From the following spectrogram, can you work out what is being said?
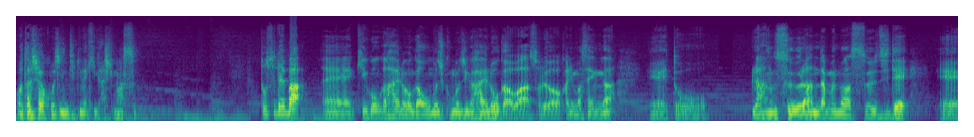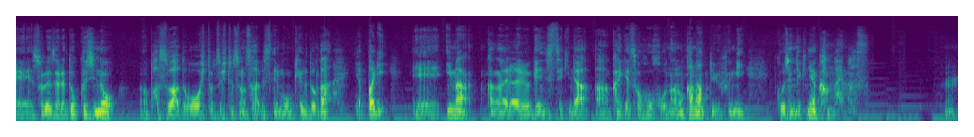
私は個人的な気がします。とすれば、えー、記号が入ろうが大文字小文字が入ろうがはそれは分かりませんが、えーと、乱数ランダムな数字で、えー、それぞれ独自のパスワードを一つ一つのサービスに設けるのがやっぱり、えー、今考えられる現実的な解決方法なのかなというふうに個人的には考えます。うん、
